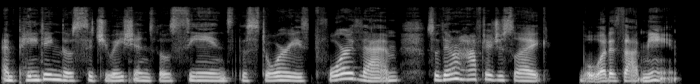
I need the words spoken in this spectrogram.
and painting those situations, those scenes, the stories for them, so they don't have to just like, well, what does that mean?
